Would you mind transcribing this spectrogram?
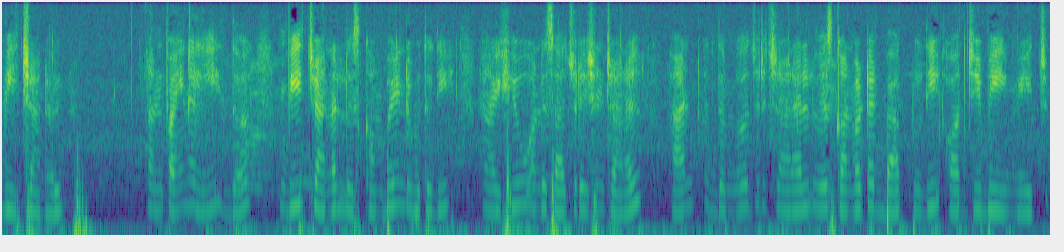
V channel and finally the V channel is combined with the uh, hue and saturation channel and the merged channel is converted back to the RGB image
